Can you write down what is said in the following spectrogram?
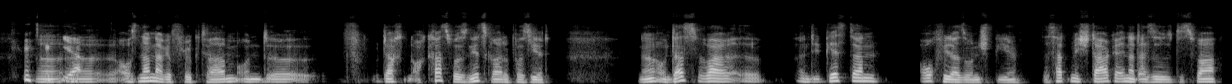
äh, ja. äh, auseinandergepflückt haben und äh, dachten, ach krass, was ist denn jetzt gerade passiert? Ne? Und das war äh, gestern auch wieder so ein Spiel. Das hat mich stark erinnert. Also das war,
